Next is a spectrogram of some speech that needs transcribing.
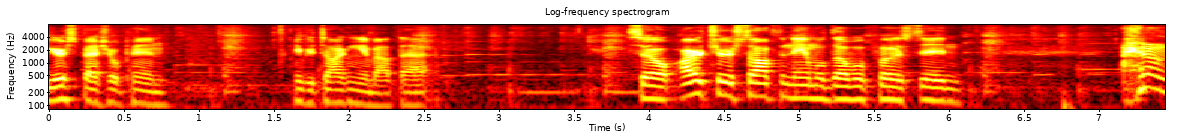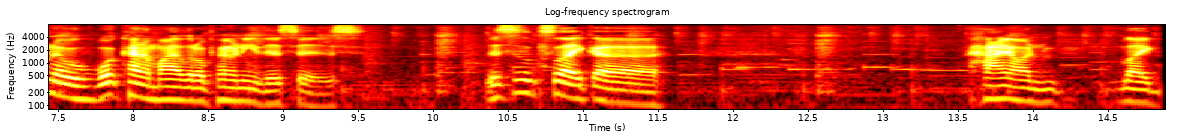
Your special pin, if you're talking about that. So, Archer soft enamel double posted. I don't know what kind of My Little Pony this is. This looks like a high on like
